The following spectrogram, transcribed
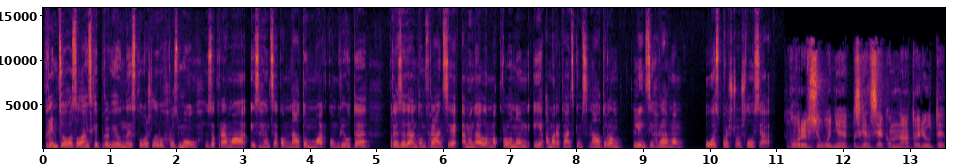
Крім цього, Зеленський провів низку важливих розмов, зокрема із генсеком НАТО Марком Рюте, президентом Франції Еммануелем Макроном і американським сенатором Лінсі Гремом. Ось про що йшлося. Говорив сьогодні з генсеком НАТО Рюте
